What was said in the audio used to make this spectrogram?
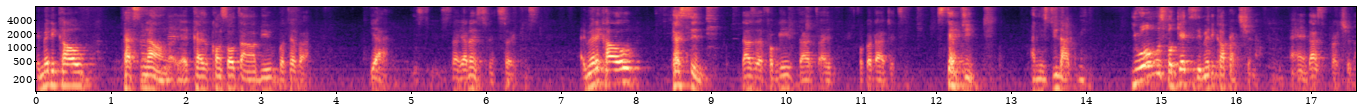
A medical personnel, a co- consultant, I be whatever. Yeah, it's, it's, you're not a student, sorry. A medical person, that's I forgive that I forgot that adjective, stepped in and he's doing admin. You almost forget he's a medical practitioner. And that's practitioner.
